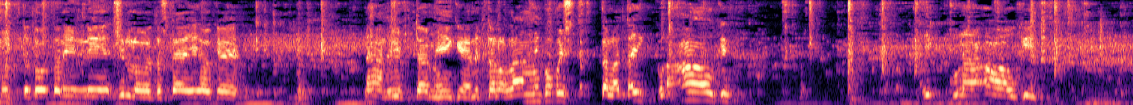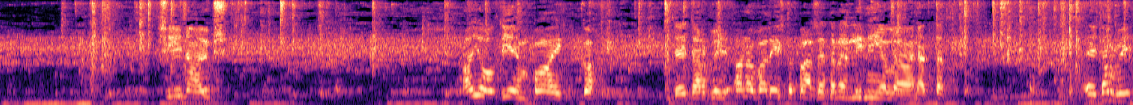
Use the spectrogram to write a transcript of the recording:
mutta tuota, niin, niin, silloin tästä ei oikein nähnyt yhtään mihinkään. Nyt täällä on lämmin kopista. Täällä on ikkuna auki. Ikkuna auki. Siinä on yksi ajotien paikka. Ei tarvi aina välistä pääsee tänne linjalle aina, että ei tarvi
